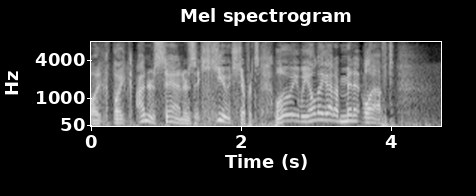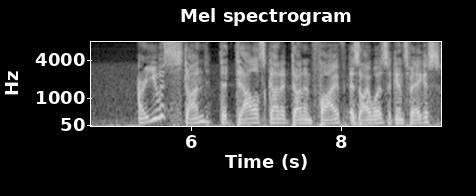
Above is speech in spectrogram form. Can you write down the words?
like like understand there's a huge difference. Louis, we only got a minute left. Are you as stunned that Dallas got it done in five as I was against Vegas?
